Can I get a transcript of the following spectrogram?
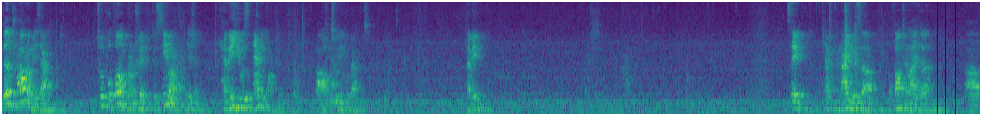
The problem is that to perform kernel trick to see our condition, can we use any function of two input vectors? Can we? Say, can, can I use a, a function like uh, uh,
